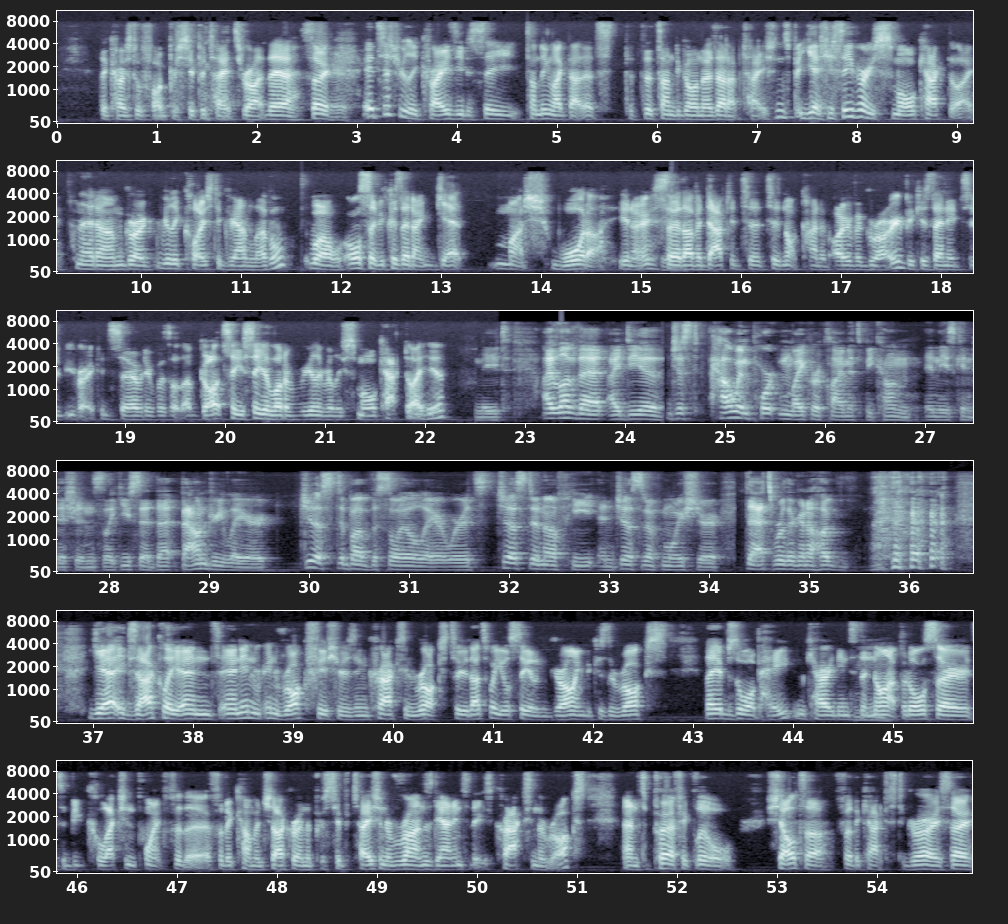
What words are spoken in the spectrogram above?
the coastal fog precipitates right there. So Sure. it's just really crazy to see something like that that's that- that's undergone those adaptations. But yes, you see very small cacti that um, grow really close to ground level. Well, also because they don't get much water, you know, so Yeah. they've adapted to, to not kind of overgrow because they need to be very conservative with what they've got. So you see a lot of really, really small cacti here. Neat. I love that idea, just how important microclimates become in these conditions. Like you said, that boundary layer just above the soil layer where it's just enough heat and just enough moisture, that's where they're going to hug. Yeah, exactly. And and in, in rock fissures and cracks in rocks too, that's where you'll see them growing because the rocks they absorb heat and carry it into the Mm. night, but also it's a big collection point for the for the Camanchaca and the precipitation. It runs down into these cracks in the rocks, and it's a perfect little shelter for the cactus to grow. So,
